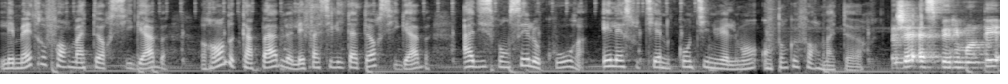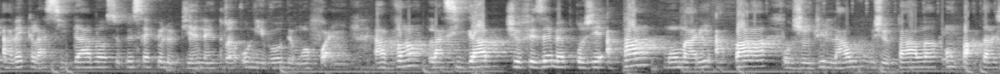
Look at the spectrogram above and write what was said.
Les maîtres formateurs SIGAB rendent capables les facilitateurs SIGAB à dispenser le cours et les soutiennent continuellement en tant que formateurs. J'ai expérimenté avec la SIGAB ce que c'est que le bien-être au niveau de mon foyer. Avant la SIGAB, je faisais mes projets à part, mon mari à part. Aujourd'hui, là où je parle, on partage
